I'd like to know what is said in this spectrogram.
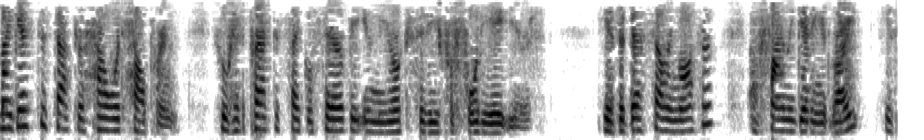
My guest is Dr. Howard Halpern, who has practiced psychotherapy in New York City for 48 years. He is a best-selling author of Finally Getting It Right. He's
